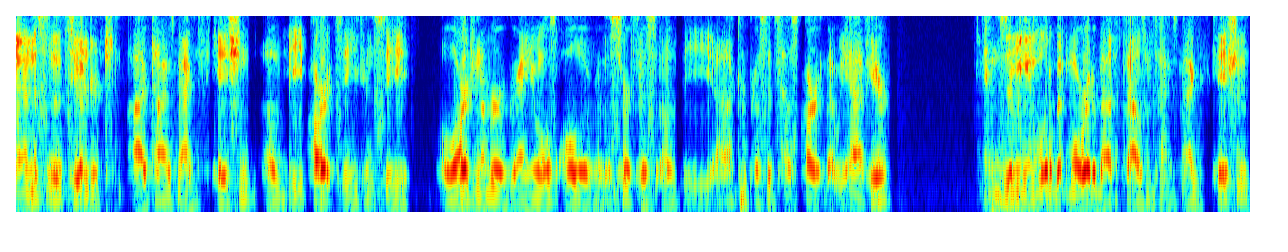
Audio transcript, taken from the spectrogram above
And this is a 205 times magnification of the part, so you can see a large number of granules all over the surface of the uh, compressive test part that we have here. And zooming in a little bit more at about 1,000 times magnification,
